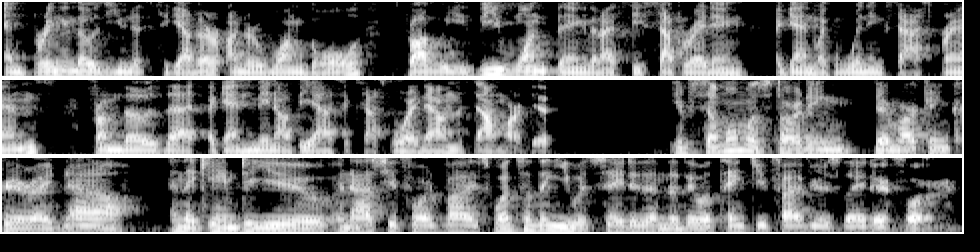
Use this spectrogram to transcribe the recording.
and bringing those units together under one goal is probably the one thing that I see separating, again, like winning SaaS brands from those that, again, may not be as successful right now in this down market. If someone was starting their marketing career right now, and they came to you and asked you for advice, what's something you would say to them that they will thank you five years later for?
